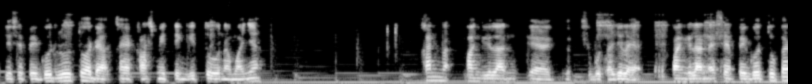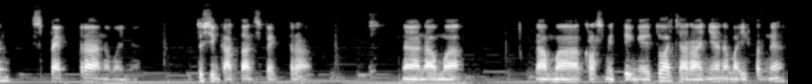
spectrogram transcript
Di SMP gue dulu tuh ada kayak kelas meeting gitu namanya kan panggilan ya sebut aja lah ya. Panggilan SMP gue tuh kan Spektra namanya. Itu singkatan Spektra nah nama nama kelas meetingnya itu acaranya nama eventnya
